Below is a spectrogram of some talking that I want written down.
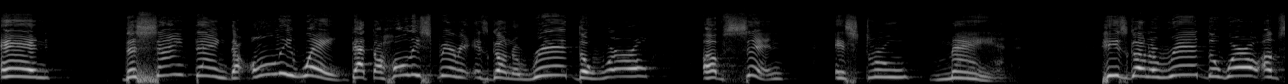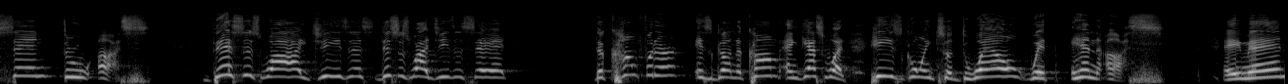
And the same thing, the only way that the Holy Spirit is going to rid the world of sin is through man. He's going to rid the world of sin through us. This is why Jesus, this is why Jesus said, the comforter is going to come and guess what? He's going to dwell within us. Amen.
